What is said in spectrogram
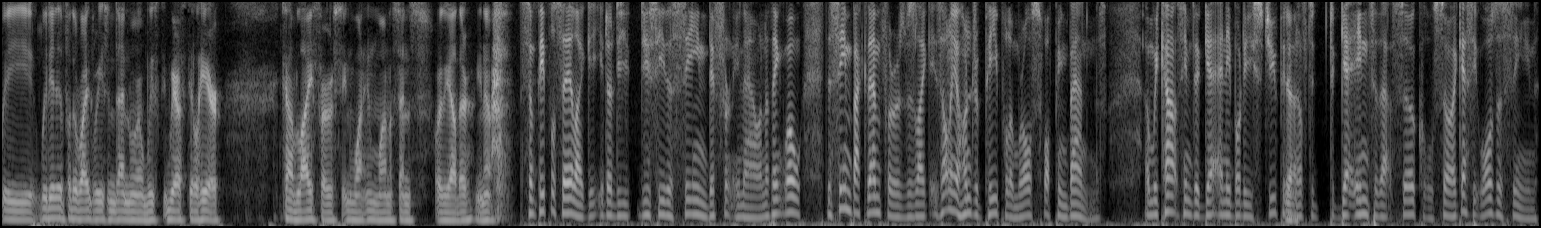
We we did it for the right reason then when we st- we are still here, kind of lifers in one in one sense or the other, you know. some people say like you know do you, do you see the scene differently now and i think well the scene back then for us was like it's only 100 people and we're all swapping bands and we can't seem to get anybody stupid Yeah. enough to, to get into that circle so i guess it was a scene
